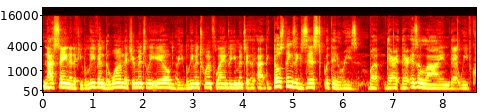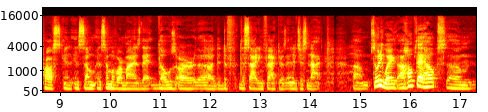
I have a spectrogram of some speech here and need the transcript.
not saying that if you believe in the one that you're mentally ill or you believe in twin flames or you mentally I think those things exist within reason. But there there is a line that we've crossed in, in some in some of our minds that those are uh, the def- deciding factors and it's just not. Um, so anyway I hope that helps. Um,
